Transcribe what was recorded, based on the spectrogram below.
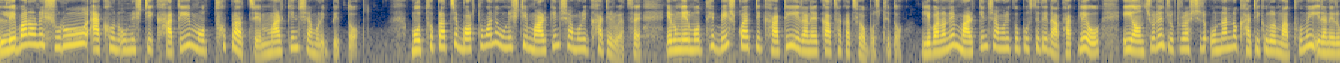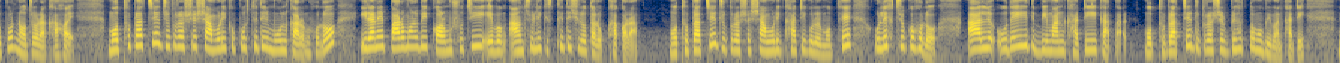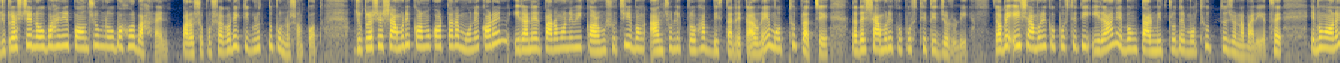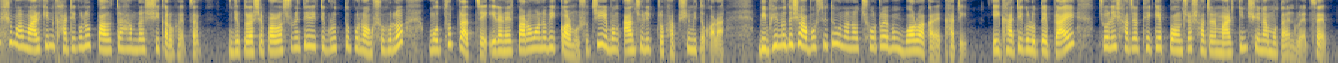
লেবাননে শুরু, এখন উনিশটি ঘাঁটি, মধ্যপ্রাচ্যে মার্কিন সামরিক বৃত্ত। মধ্যপ্রাচ্যে বর্তমানে উনিশটি মার্কিন সামরিক ঘাঁটি রয়েছে এবং এর মধ্যে বেশ কয়েকটি ঘাঁটি ইরানের কাছাকাছি অবস্থিত। লেবাননে মার্কিন সামরিক উপস্থিতি না থাকলেও এই অঞ্চলে যুক্তরাষ্ট্রের অন্যান্য ঘাঁটিগুলোর মাধ্যমে ইরানের উপর নজর রাখা হয়। মধ্যপ্রাচ্যে যুক্তরাষ্ট্রের সামরিক উপস্থিতির মূল কারণ হল ইরানের পারমাণবিক কর্মসূচি এবং আঞ্চলিক স্থিতিশীলতা রক্ষা করা। মধ্যপ্রাচ্যে যুক্তরাষ্ট্রের সামরিক ঘাঁটিগুলোর মধ্যে উল্লেখযোগ্য হল আল উদেইদ বিমান ঘাঁটি, কাতার। মধ্যপ্রাচ্যে যুক্তরাষ্ট্রের বৃহত্তম বিমান ঘাঁটি। যুক্তরাষ্ট্রের নৌবাহিনীর পঞ্চম নৌবহর বাহরাইন, পারস্য উপসাগরে একটি গুরুত্বপূর্ণ সম্পদ। যুক্তরাষ্ট্রের সামরিক কর্মকর্তারা মনে করেন, ইরানের পারমাণবিক কর্মসূচি এবং আঞ্চলিক প্রভাব বিস্তারের কারণে মধ্যপ্রাচ্যে তাদের সামরিক উপস্থিতি জরুরি। তবে এই সামরিক উপস্থিতি ইরান এবং তার মিত্রদের মধ্যে উত্তেজনা বাড়িয়েছে এবং অনেক সময় মার্কিন ঘাঁটিগুলো পাল্টা হামলার শিকার হয়েছে। যুক্তরাষ্ট্রের পররাষ্ট্রনীতির একটি গুরুত্বপূর্ণ অংশ হল মধ্যপ্রাচ্যে ইরানের পারমাণবিক কর্মসূচি এবং আঞ্চলিক প্রভাব সীমিত করা। বিভিন্ন দেশে অবস্থিত অন্যান্য ছোট এবং বড় আকারের ঘাঁটি। এই ঘাঁটিগুলোতে প্রায় চল্লিশ হাজার থেকে পঞ্চাশ হাজার মার্কিন সেনা মোতায়েন রয়েছে।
